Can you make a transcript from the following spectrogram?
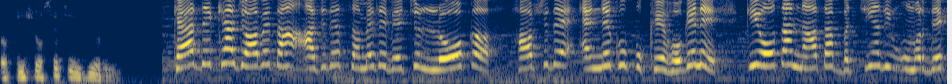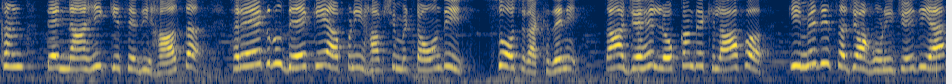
ਤਫਤੀਸ਼ ਉਸੇ ਚੀਜ਼ ਦੀ ਹੋ ਰਹੀ ਹੈ। ਖੈਰ ਦੇਖਿਆ ਜਾਵੇ ਤਾਂ ਅੱਜ ਦੇ ਸਮੇਂ ਦੇ ਵਿੱਚ ਲੋਕ ਹਫਸ਼ ਦੇ ਐਨੇ ਕੁ ਭੁੱਖੇ ਹੋ ਗਏ ਨੇ ਕਿ ਉਹ ਤਾਂ ਨਾ ਤਾਂ ਬੱਚੀਆਂ ਦੀ ਉਮਰ ਦੇਖਣ ਤੇ ਨਾ ਹੀ ਕਿਸੇ ਦੀ ਹਾਲਤ ਹਰੇਕ ਨੂੰ ਦੇਖ ਕੇ ਆਪਣੀ ਹਫਸ਼ ਮਿਟਾਉਣ ਦੀ ਸੋਚ ਰੱਖਦੇ ਨੇ ਤਾਂ ਅਜਿਹੇ ਲੋਕਾਂ ਦੇ ਖਿਲਾਫ ਕਿਵੇਂ ਦੀ ਸਜ਼ਾ ਹੋਣੀ ਚਾਹੀਦੀ ਹੈ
